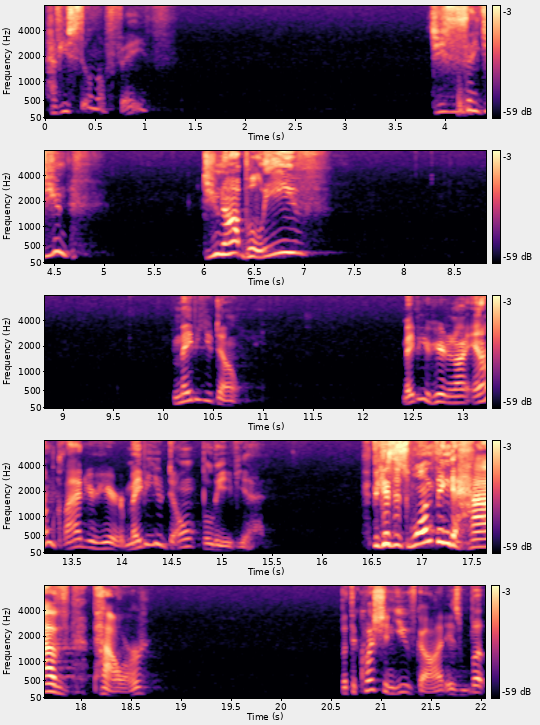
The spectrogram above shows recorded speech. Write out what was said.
Have you still no faith? Jesus is saying, Do you, do you not believe? Maybe you don't. Maybe you're here tonight, and I'm glad you're here. Maybe you don't believe yet. Because it's one thing to have power, but the question you've got is but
